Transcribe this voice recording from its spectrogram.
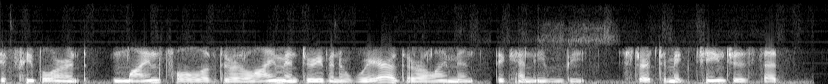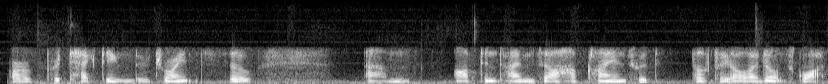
if people aren't mindful of their alignment or even aware of their alignment they can even be start to make changes that are protecting their joints so um, oftentimes I'll have clients with they'll say, "Oh, I don't squat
